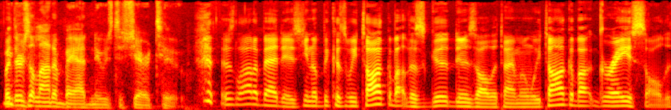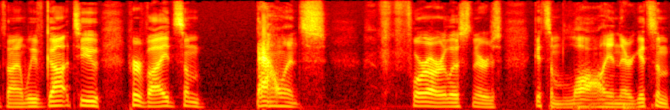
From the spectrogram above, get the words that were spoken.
but there's a lot of bad news to share too. There's a lot of bad news, you know, because we talk about this good news all the time and we talk about grace all the time. We've got to provide some balance for our listeners. Get some law in there, get some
